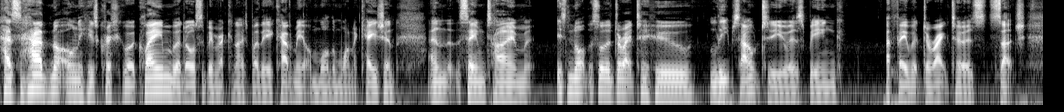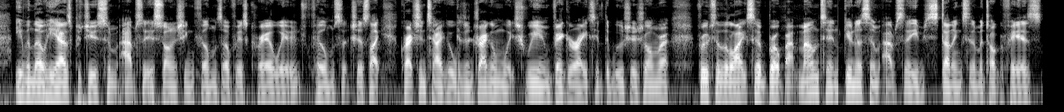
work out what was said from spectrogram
has had not only his critical acclaim but also been recognized by the Academy on more than one occasion, and at the same time is not the sort of director who leaps out to you as being a favorite director as such, even though he has produced some absolutely astonishing films over his career, with films such as like Crouching Tiger, Hidden Dragon, which reinvigorated the wuxia genre, through to the likes of Brokeback Mountain, giving us some absolutely stunning cinematography as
